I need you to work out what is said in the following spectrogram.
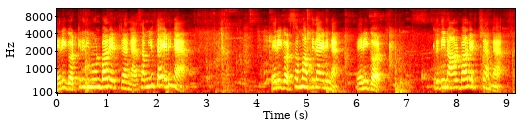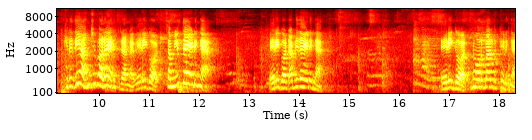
வெரி குட் கிருதி மூணு பால் எடுத்துட்டாங்க. சம்யுக்தா எடுங்க. வெரி குட் சம்மு அப்படி தான் எடுங்க. வெரி குட் கிருதி நாலு பால் எடுத்துட்டாங்க. கிருதி அஞ்சு பாலம் எடுத்துட்டாங்க. வெரி குட் சம்யுக்தா எடுங்க. வெரி குட் அப்படி தான் எடுங்க. வெரி குட் இன்னொரு பால் இருக்கு எடுங்க.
